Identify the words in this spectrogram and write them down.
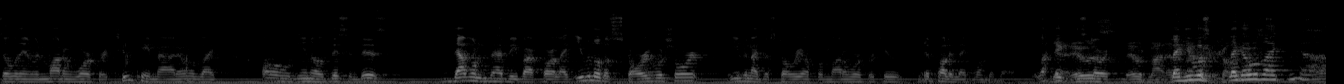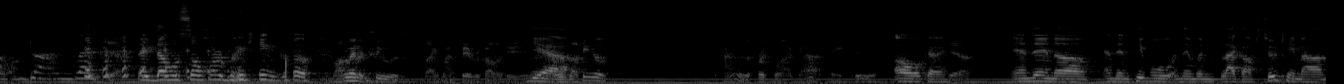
So then when Modern Warfare Two came out, it was like, oh, you know, this and this. That one had to be by far like, even though the story was short, even like the story of for Modern Warfare Two, it's probably like one of the best. Like Yeah, the it story was, it was my, like my was like I was like no I'm dying like Yeah. like that was so heartbreaking Modern Warfare 2 was like my favorite Call of Duty. Like, Yeah. it was- I think it was kind of the first one I got, I think, too. oh okay Yeah. and then uh, and then people and then when Black Ops Two came out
